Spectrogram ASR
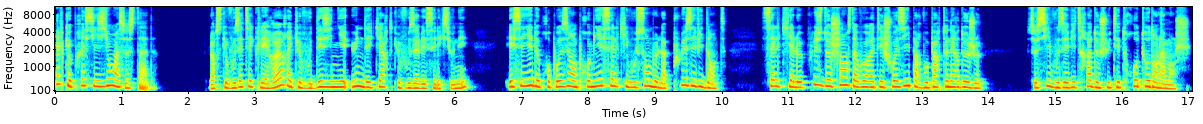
Quelques précisions à ce stade. Lorsque vous êtes éclaireur et que vous désignez une des cartes que vous avez sélectionnées, essayez de proposer en premier celle qui vous semble la plus évidente, celle qui a le plus de chances d'avoir été choisie par vos partenaires de jeu. Ceci vous évitera de chuter trop tôt dans la manche.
